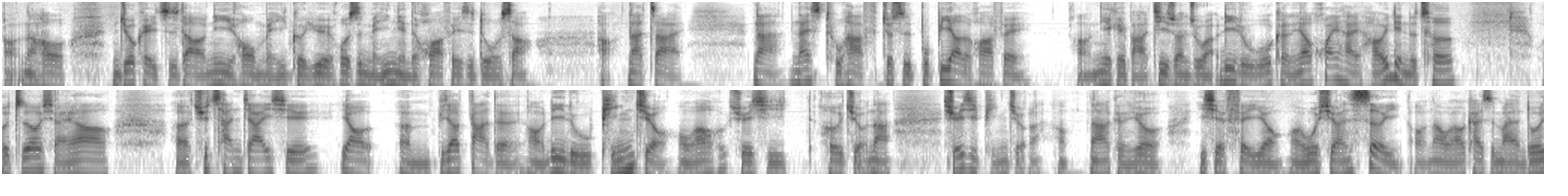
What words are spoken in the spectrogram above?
好，然后你就可以知道你以后每一个月或是每一年的花费是多少。好，那再，那 nice to have 就是不必要的花费。好，你也可以把它计算出来。例如，我可能要换一台好一点的车，我之后想要呃去参加一些要嗯比较大的哦，例如品酒，我要学习喝酒，那学习品酒了。好，那可能有一些费用哦。我喜欢摄影哦，那我要开始买很多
